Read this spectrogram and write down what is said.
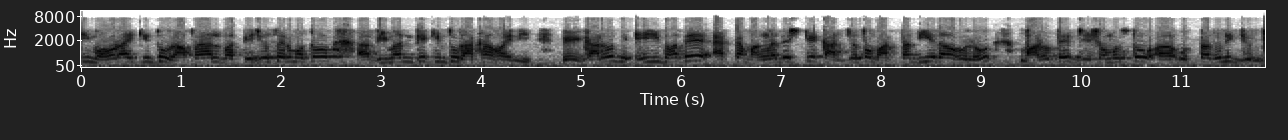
এই মহড়ায় কিন্তু রাফায়াল বা তেজসের মতো বিমানকে কিন্তু রাখা হয়নি। কারণ এইভাবে একটা বাংলাদেশকে কার্যত বার্তা দিয়ে দেওয়া হলো, ভারতের যে সমস্ত অত্যাধুনিক যুদ্ধ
